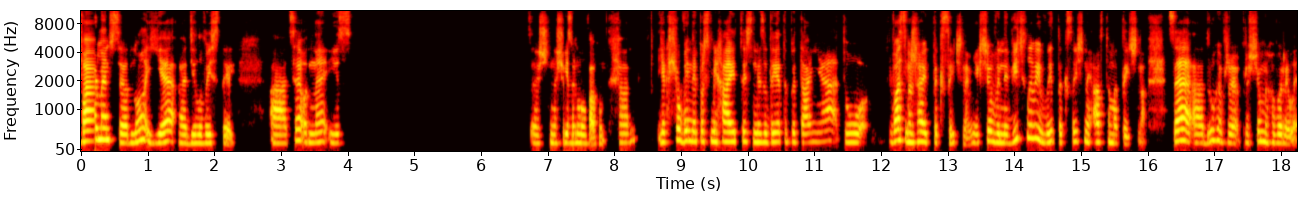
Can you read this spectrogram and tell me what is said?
environment все одно є а, діловий стиль. А це одне із е, на що я звернула увагу. Якщо ви не посміхаєтесь, не задаєте питання, то вас вважають токсичним. Якщо ви не вічливий, ви токсичний автоматично. Це друге, вже про що ми говорили.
